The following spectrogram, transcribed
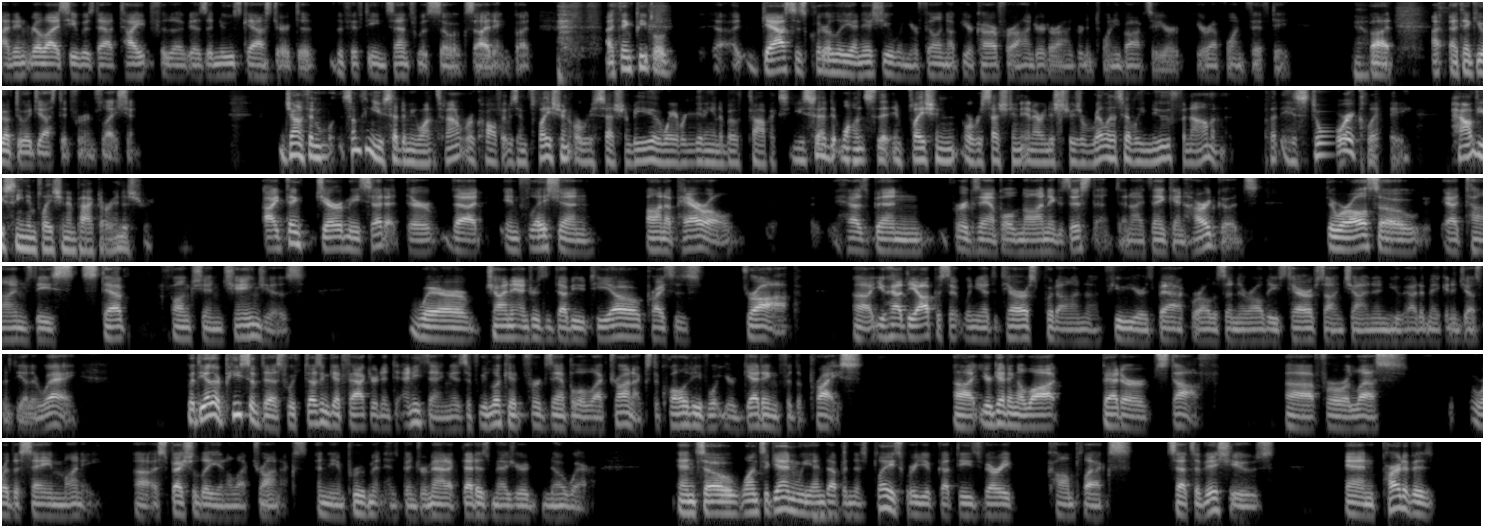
I didn't realize he was that tight for the as a newscaster to the 15 cents was so exciting. But I think people uh, gas is clearly an issue when you're filling up your car for 100 or 120 bucks or your your F150. Yeah. But I, I think you have to adjust it for inflation. Jonathan, something you said to me once, and I don't recall if it was inflation or recession, but either way, we're getting into both topics. You said once that inflation or recession in our industry is a relatively new phenomenon. But historically, how have you seen inflation impact our industry? I think Jeremy said it there that inflation on apparel has been, for example, non existent. And I think in hard goods, there were also at times these step function changes where China enters the WTO, prices drop. Uh, you had the opposite when you had the tariffs put on a few years back, where all of a sudden there were all these tariffs on China and you had to make an adjustment the other way. But the other piece of this, which doesn't get factored into anything, is if we look at, for example, electronics, the quality of what you're getting for the price, uh, you're getting a lot better stuff uh, for less or the same money, uh, especially in electronics. And the improvement has been dramatic. That is measured nowhere. And so, once again, we end up in this place where you've got these very complex sets of issues. And part of it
